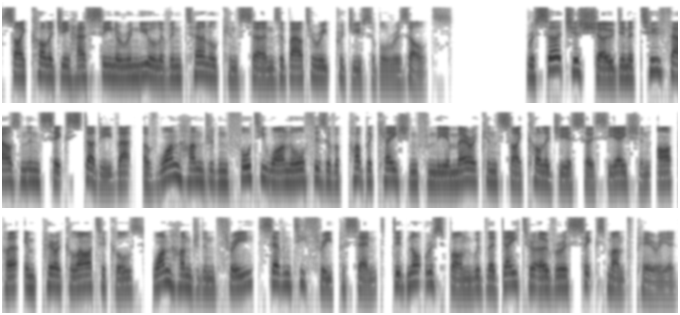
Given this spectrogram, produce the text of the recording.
Psychology has seen a renewal of internal concerns about reproducible results. Researchers showed in a 2006 study that, of 141 authors of a publication from the American Psychology Association ARPA empirical articles, 103 did not respond with their data over a six-month period.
